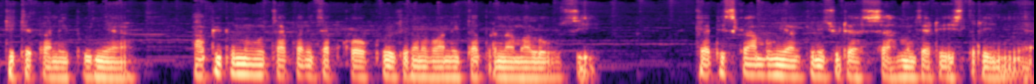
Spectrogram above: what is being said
Di depan ibunya, Abi pun mengucapkan ijab kabul dengan wanita bernama Lucy, gadis kampung yang kini sudah sah menjadi istrinya.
